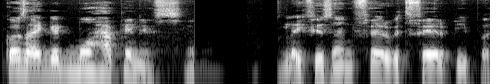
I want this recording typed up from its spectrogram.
because i get more happiness you know? life is unfair with fair people.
